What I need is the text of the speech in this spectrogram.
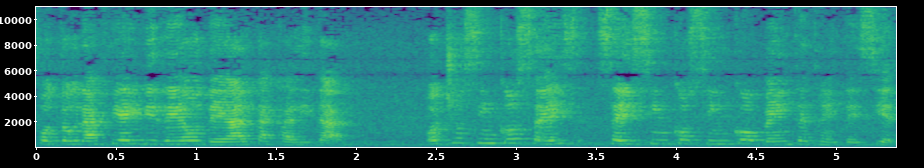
Fotografía y video de alta calidad. 856-655-2037.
